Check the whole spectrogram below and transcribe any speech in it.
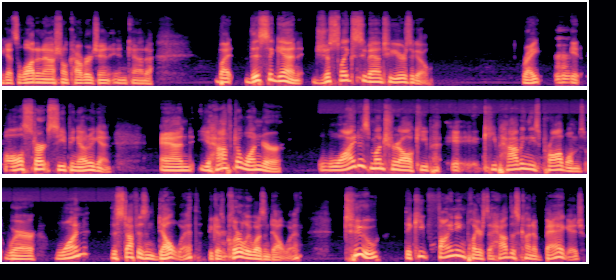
it gets a lot of national coverage in, in Canada. But this again, just like Subban two years ago, right? Mm-hmm. It all starts seeping out again. And you have to wonder why does Montreal keep eh, keep having these problems where one, the stuff isn't dealt with because it clearly wasn't dealt with. Two, they keep finding players that have this kind of baggage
